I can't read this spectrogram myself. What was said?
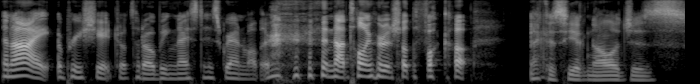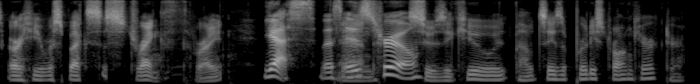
And I appreciate Jotaro being nice to his grandmother, and not telling her to shut the fuck up. Because he acknowledges or he respects strength, right? Yes, this is And true. Suzi Q, I would say, is a pretty strong character.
